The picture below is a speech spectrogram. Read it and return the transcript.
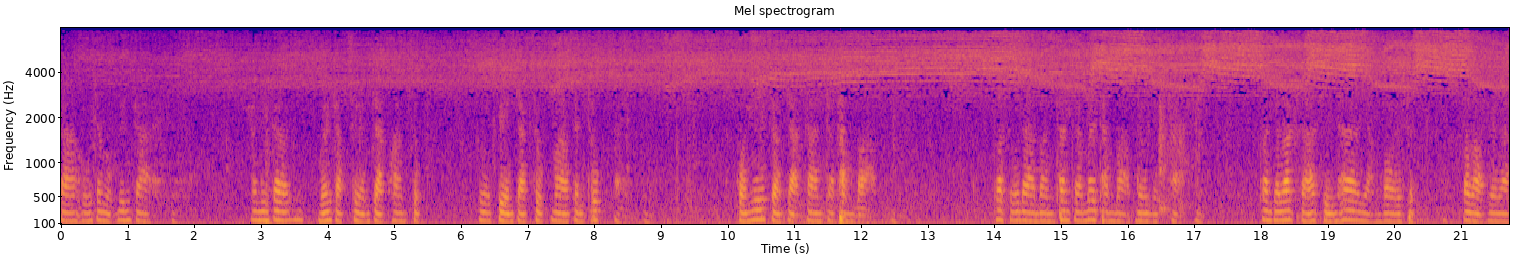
ตาหูจมูกลิ้นกาย อันนี้ก็เหมือนกับเสื่อมจากความสุขคือเปลี่ยนจากสุขมาเป็นทุกข์ไปผลนี้เกิดจากการกระทำบาปพระโสดาบันท่านจะไม่ทำบาปโดยเด็ดขาดท่านจะรักษาศีลห้าอย่างบริสุทธิ์ ตลอดเวลา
